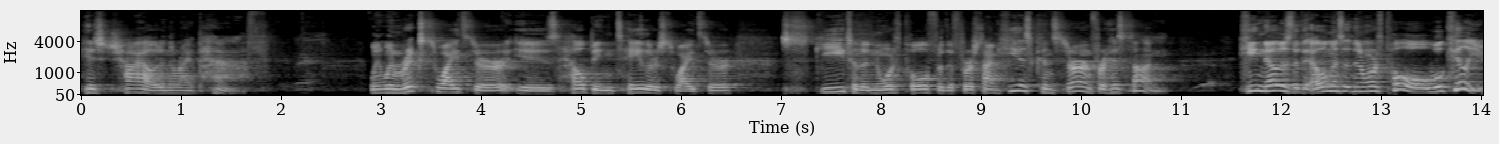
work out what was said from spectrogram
his child in the right path. When, when Rick Sweitzer is helping Taylor Sweitzer ski to the North Pole for the first time, he is concerned for his son. He knows that the elements at the North Pole will kill you.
